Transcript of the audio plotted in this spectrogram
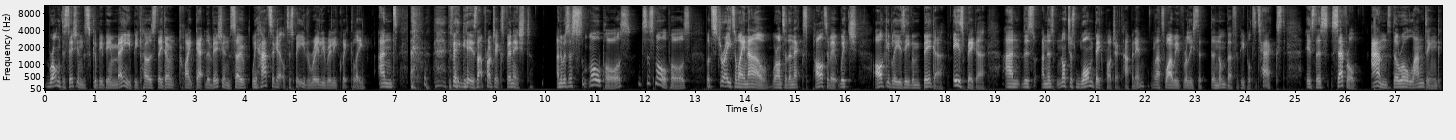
wrong decisions could be being made because they don't quite get the vision. So we had to get up to speed really really quickly. And the thing is that project's finished. And there was a small pause. It's a small pause but straight away now we're on to the next part of it which arguably is even bigger is bigger and there's and there's not just one big project happening. That's why we've released the, the number for people to text. Is there's several, and they're all landing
